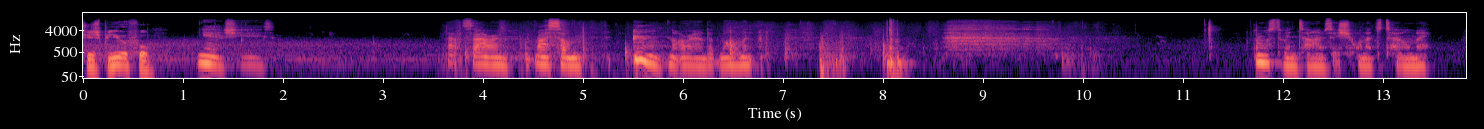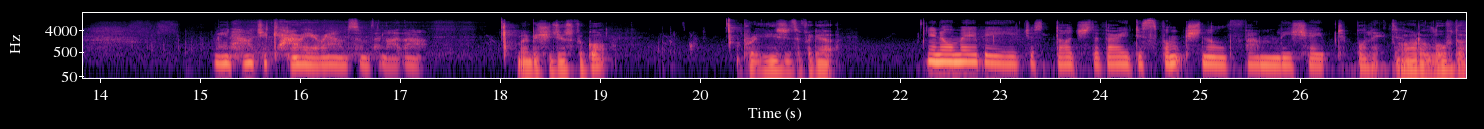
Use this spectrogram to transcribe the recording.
She's beautiful. Yeah, she is. That's Aaron, my son. Not around at the moment. There must have been times that she wanted to tell me. I mean, how'd you carry around something like that? Maybe she just forgot. Pretty easy to forget. You know, maybe you just dodged a very dysfunctional family shaped bullet. Oh, I'd have loved a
